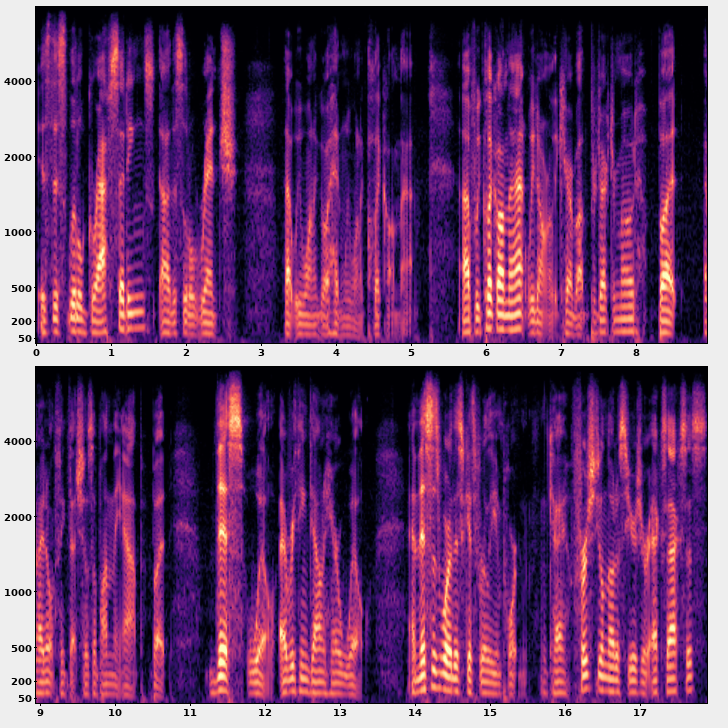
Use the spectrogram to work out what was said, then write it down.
is this little graph settings, uh, this little wrench that we want to go ahead and we want to click on that. Uh, if we click on that, we don't really care about the projector mode, but, and I don't think that shows up on the app, but this will. Everything down here will. And this is where this gets really important, okay? First, you'll notice here's your x-axis,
